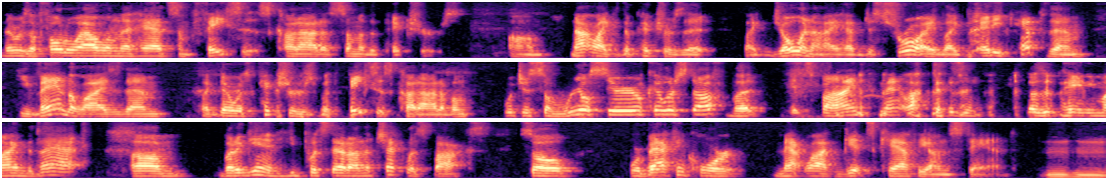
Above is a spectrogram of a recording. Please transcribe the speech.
There was a photo album that had some faces cut out of some of the pictures. Um, not like the pictures that like Joe and I have destroyed. Like Eddie kept them. He vandalized them. Like there was pictures with faces cut out of them, which is some real serial killer stuff. But it's fine. Matlock doesn't doesn't pay any mind to that. Um, but again, he puts that on the checklist box. So we're back in court. Matlock gets Kathy on the stand. hmm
